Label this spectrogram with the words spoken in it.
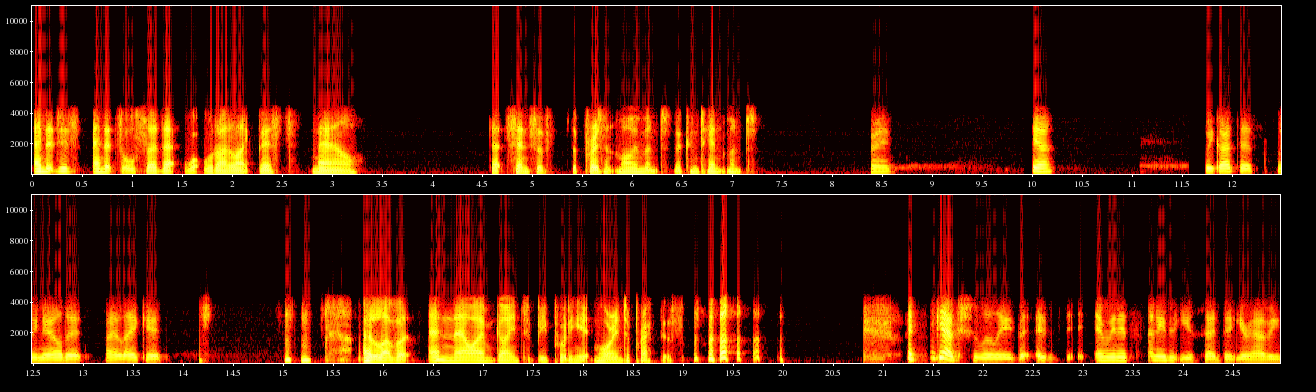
and it is, and it's also that what would I like best now? That sense of the present moment, the contentment. Right. Yeah. We got this. We nailed it. I like it. I love it. And now I'm going to be putting it more into practice. I think actually, I mean, it's funny that you said that you're having.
